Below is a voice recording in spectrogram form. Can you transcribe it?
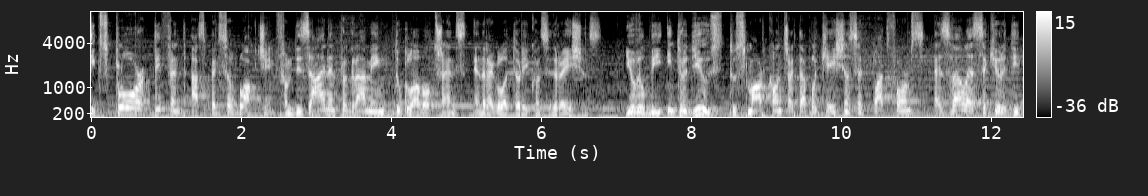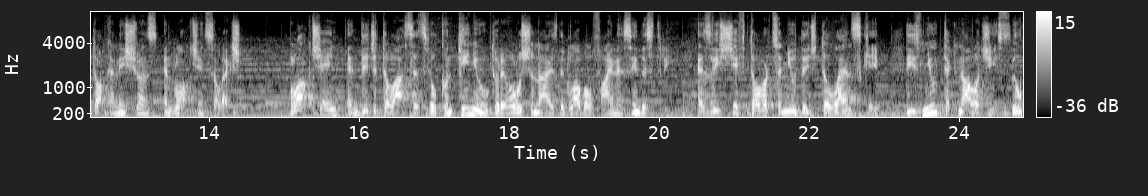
Explore different aspects of blockchain from design and programming to global trends and regulatory considerations. You will be introduced to smart contract applications and platforms, as well as security token issuance and blockchain selection. Blockchain and digital assets will continue to revolutionize the global finance industry. As we shift towards a new digital landscape, these new technologies will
